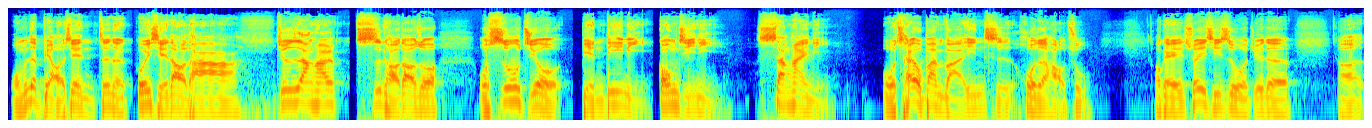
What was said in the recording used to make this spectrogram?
我们的表现真的威胁到他，就是让他思考到说，我似乎只有贬低你、攻击你、伤害你，我才有办法因此获得好处。OK，所以其实我觉得，呃，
